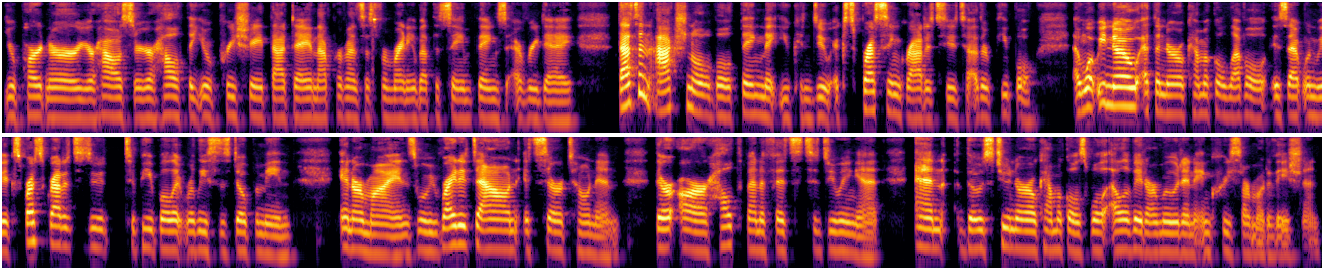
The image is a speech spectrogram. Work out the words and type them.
your partner or your house or your health that you appreciate that day and that prevents us from writing about the same things every day that's an actionable thing that you can do expressing gratitude to other people. And what we know at the neurochemical level is that when we express gratitude to people it releases dopamine in our minds. When we write it down it's serotonin. There are health benefits to doing it. And those two neurochemicals will elevate our mood and increase our motivation.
